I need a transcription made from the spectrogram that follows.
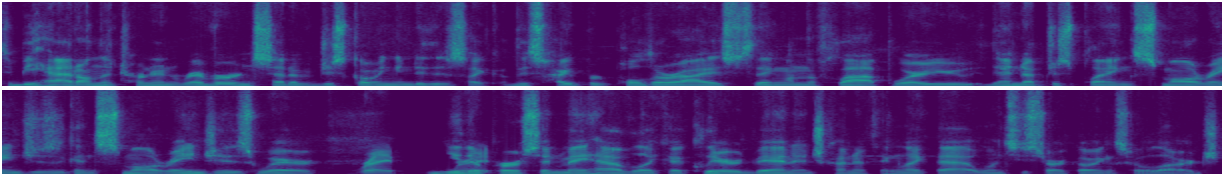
to be had on the turn and river instead of just going into this like this hyper polarized thing on the flop where you end up just playing small ranges against small ranges where right neither right. person may have like a clear advantage kind of thing like that once you start going so large.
